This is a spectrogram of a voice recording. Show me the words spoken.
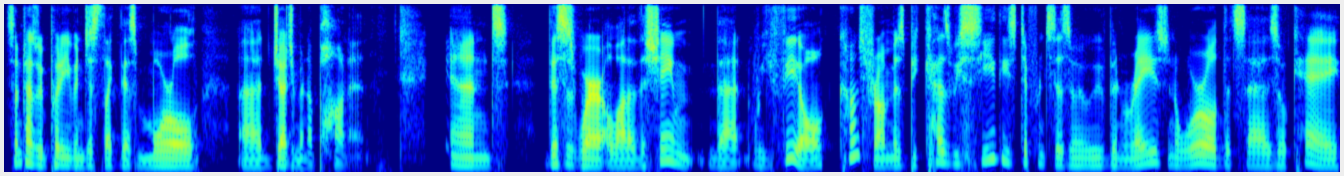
sometimes we put even just like this moral uh, judgment upon it. And this is where a lot of the shame that we feel comes from is because we see these differences and we've been raised in a world that says okay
